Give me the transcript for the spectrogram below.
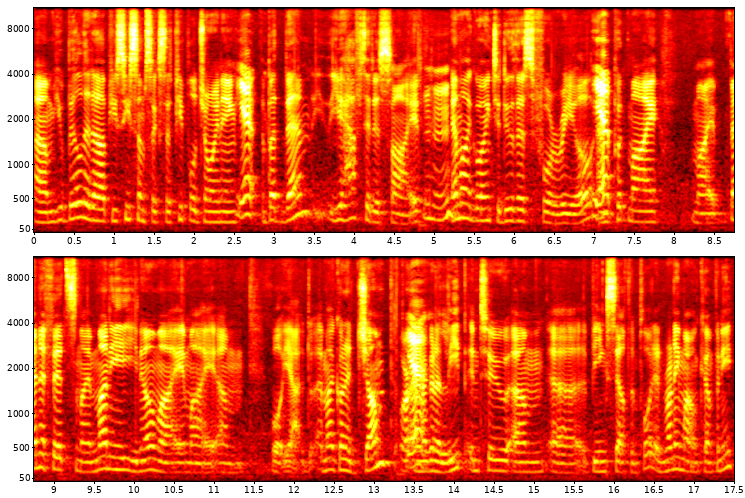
Um, you build it up, you see some success, people joining. Yep. But then you have to decide: mm-hmm. Am I going to do this for real yep. and put my my benefits, my money, you know, my my um, well, yeah, am I going to jump or yeah. am I going to leap into um, uh, being self employed and running my own company?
